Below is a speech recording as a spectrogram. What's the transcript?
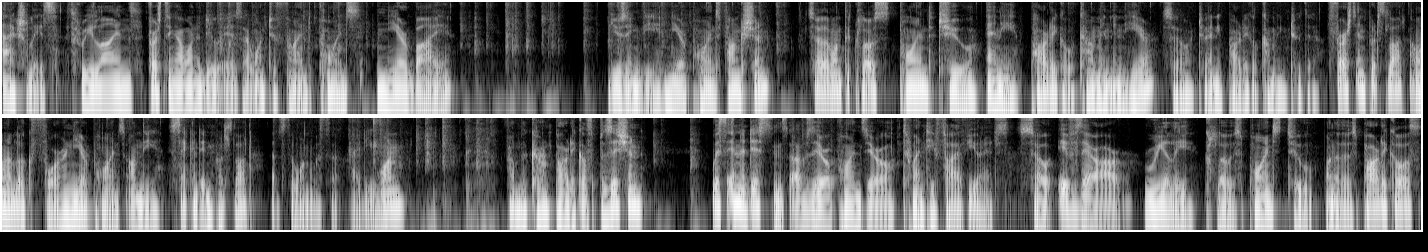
actually it's three lines. First thing I want to do is I want to find points nearby using the near points function. So I want the closest point to any particle coming in here. So to any particle coming to the first input slot, I want to look for near points on the second input slot. That's the one with the ID 1 from the current particle's position within a distance of 0.025 units. So if there are really close points to one of those particles,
